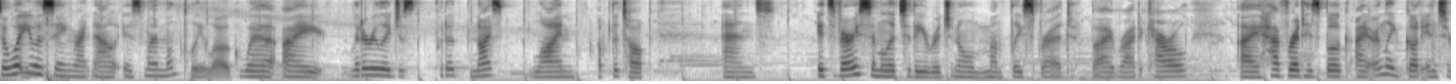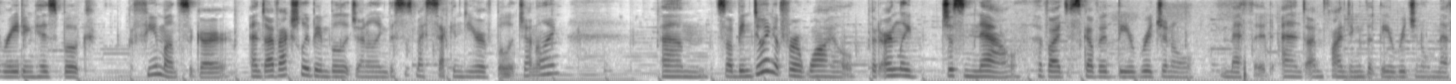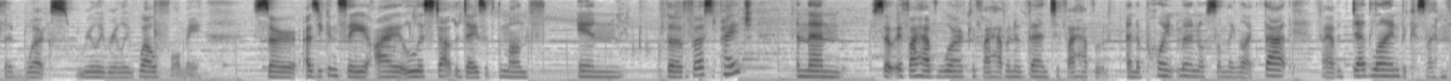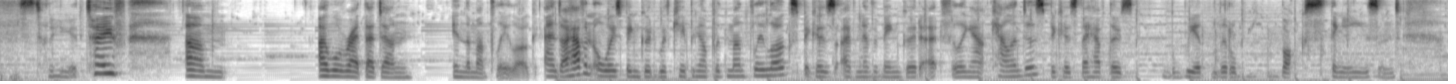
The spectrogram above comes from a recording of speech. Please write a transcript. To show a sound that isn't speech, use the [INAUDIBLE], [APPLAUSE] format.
So what you are seeing right now is my monthly log where I literally just put a nice line up the top and it's very similar to the original monthly spread by Ryder Carroll. I have read his book. I only got into reading his book a few months ago and I've actually been bullet journaling. This is my second year of bullet journaling. Um, so I've been doing it for a while, but only just now have I discovered the original method, and I'm finding that the original method works really, really well for me. So, as you can see, I list out the days of the month in the first page, and then so if I have work, if I have an event, if I have an appointment or something like that, if I have a deadline because I'm [LAUGHS] studying at TAFE, um, I will write that down in the monthly log. And I haven't always been good with keeping up with monthly logs because I've never been good at filling out calendars because they have those weird little box thingies and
